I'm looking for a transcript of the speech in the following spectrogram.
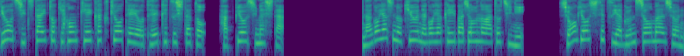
両自治体と基本計画協定を締結したと発表しました。名古屋市の旧名古屋競馬場の跡地に、商業施設や文章マンション、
